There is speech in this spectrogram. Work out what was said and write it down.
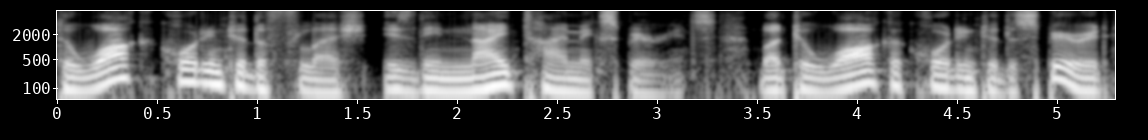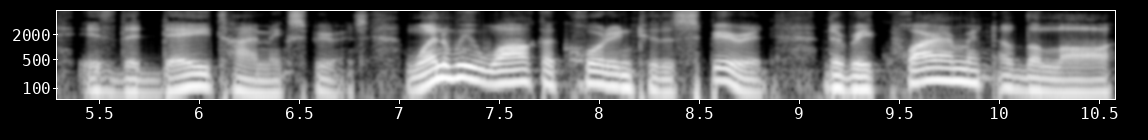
to walk according to the flesh is the nighttime experience, but to walk according to the Spirit is the daytime experience. When we walk according to the Spirit, the requirement of the law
